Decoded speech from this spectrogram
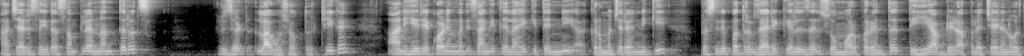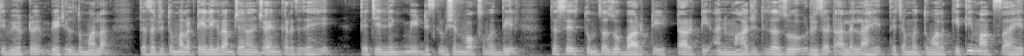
आचारसंहिता संपल्यानंतरच रिझल्ट लागू शकतो. ठीक आहे? आणि हे रेकॉर्डिंगमध्ये सांगितलेलं आहे की त्यांनी कर्मचाऱ्यांनी की प्रसिद्धीपत्रक जारी केलं जाईल सोमवारपर्यंत. तेही अपडेट आपल्या चॅनलवरती भेट भेटेल तुम्हाला. त्यासाठी तुम्हाला टेलिग्राम चॅनल जॉईन करायचं आहे. त्याची लिंक मी डिस्क्रिप्शन बॉक्समध्ये देईल. तसेच तुमचा जो बार्टी टार्टी आणि महाज्योतीचा जो रिझल्ट आलेला आहे त्याच्यामध्ये तुम्हाला किती मार्क्स आहेत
